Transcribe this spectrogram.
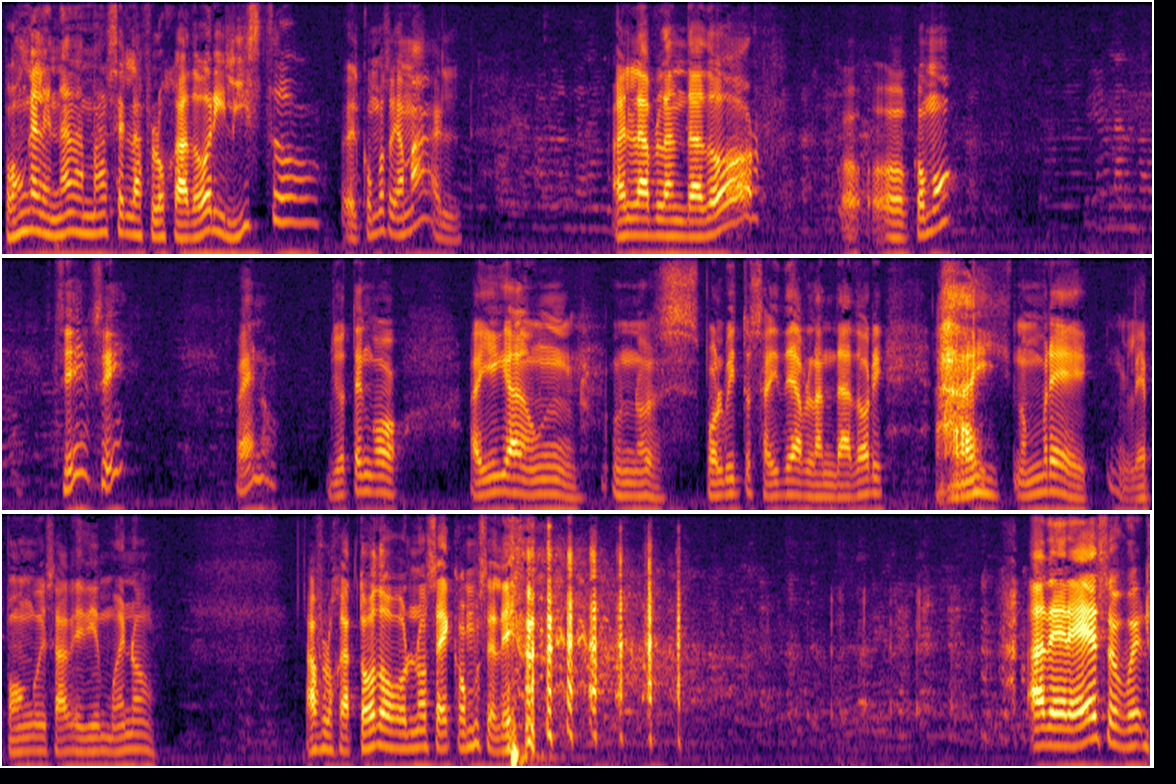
Póngale nada más el aflojador y listo. El, ¿Cómo se llama? El, el ablandador. ¿O, cómo? Sí, sí. Bueno, yo tengo ahí unos polvitos ahí de ablandador y, ay, hombre, le pongo y sabe bien bueno afloja todo, o no sé cómo se le llama. Aderezo, bueno.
